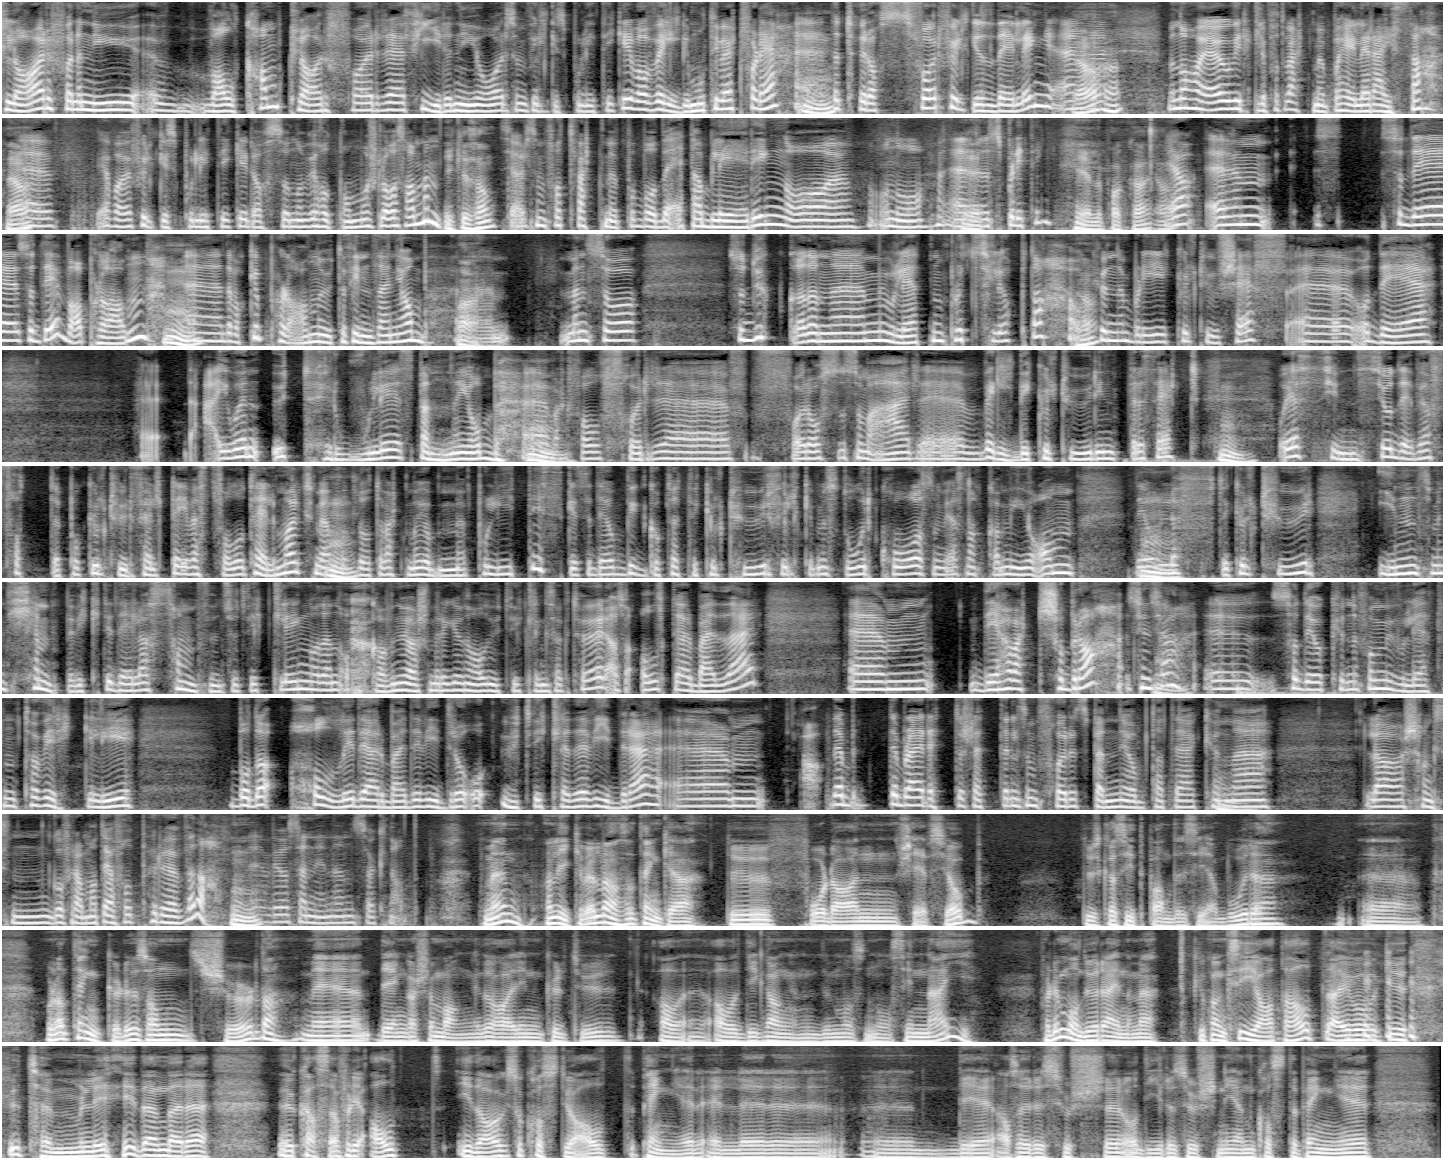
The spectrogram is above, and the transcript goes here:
klar for en ny eh, valgkamp, klar for eh, fire nye år som fylkespolitiker. Var veldig motivert for det, mm. til tross for fylkesdeling. Eh. Ja, ja. Men nå har jeg jo virkelig fått vært med på hele reisa. Ja. Eh, Jeg var jo fylkespolitiker også når vi holdt på med å slå sammen. Ikke sant? Så jeg har liksom fått vært med på både etablering og, og nå eh, splitting. Hele pakka? Ja. Ja, ehm, så, det, så det var planen. Mm. det var ikke planen ut å finne seg en jobb. Nei. Ehm, men så, så dukka denne muligheten plutselig opp, da. Å Ja. kunne bli kultursjef. Eh, og det eh, det er jo en utrolig spennende jobb, eh, Mm. i hvert fall for, for oss som er veldig kulturinteressert. Mm. Og jeg syns jo det vi har fått til på kulturfeltet i Vestfold og Telemark, som jeg har Mm. fått lov til å være med å jobbe med politisk, så det å bygge opp dette kulturfylket med stor K, som vi har snakka mye om, det Mm. å løfte kultur inn som en kjempeviktig del av samfunnsutvikling og den oppgaven vi har som regional utviklingsaktør, altså alt det arbeidet der. Ehm, det har vært så bra, syns jeg. Eh, Så det å kunne få muligheten til å virkelig både holde i det arbeidet videre og utvikle det videre ehm, ja, det, det blei rett og slett en liksom for spennende jobb til at jeg kunne la sjansen gå fram. At jeg iallfall prøve, da, mm. ved å sende inn en søknad. Men allikevel, da, så tenker jeg, du får da en sjefsjobb. Du skal sitte på andre sida av bordet. Eh, hvordan tenker du sånn sjøl, da, med det engasjementet du har innen kultur, alle, alle de gangene du må nå si nei? For det må du jo regne med. Du kan ikke si ja til alt. Det er jo ikke utømmelig i den derre eh, kassa, fordi alt i dag så koster jo alt penger, eller eh, det Altså ressurser, og de ressursene igjen koster penger.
